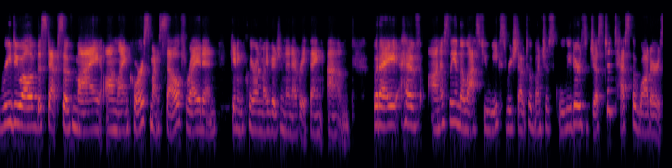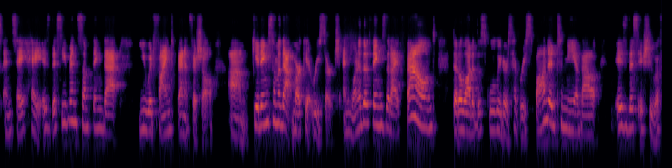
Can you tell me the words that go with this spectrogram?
redo all of the steps of my online course myself, right? And getting clear on my vision and everything. Um, but I have honestly, in the last few weeks, reached out to a bunch of school leaders just to test the waters and say, hey, is this even something that you would find beneficial? Um, getting some of that market research. And one of the things that I found that a lot of the school leaders have responded to me about is this issue of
